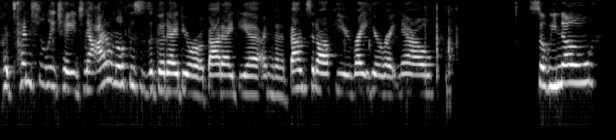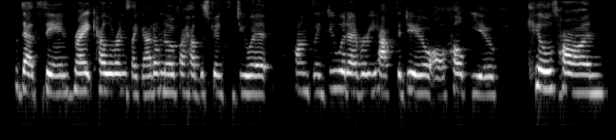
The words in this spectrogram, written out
potentially change. Now, I don't know if this is a good idea or a bad idea. I'm going to bounce it off you right here, right now. So we know the death scene, right? Kylo Ren's like, I don't know if I have the strength to do it. Han's like, do whatever you have to do. I'll help you kills Han,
